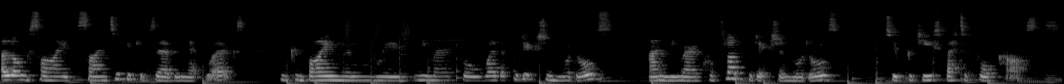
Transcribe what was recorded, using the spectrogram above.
alongside scientific observing networks and combine them with numerical weather prediction models and numerical flood prediction models to produce better forecasts.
